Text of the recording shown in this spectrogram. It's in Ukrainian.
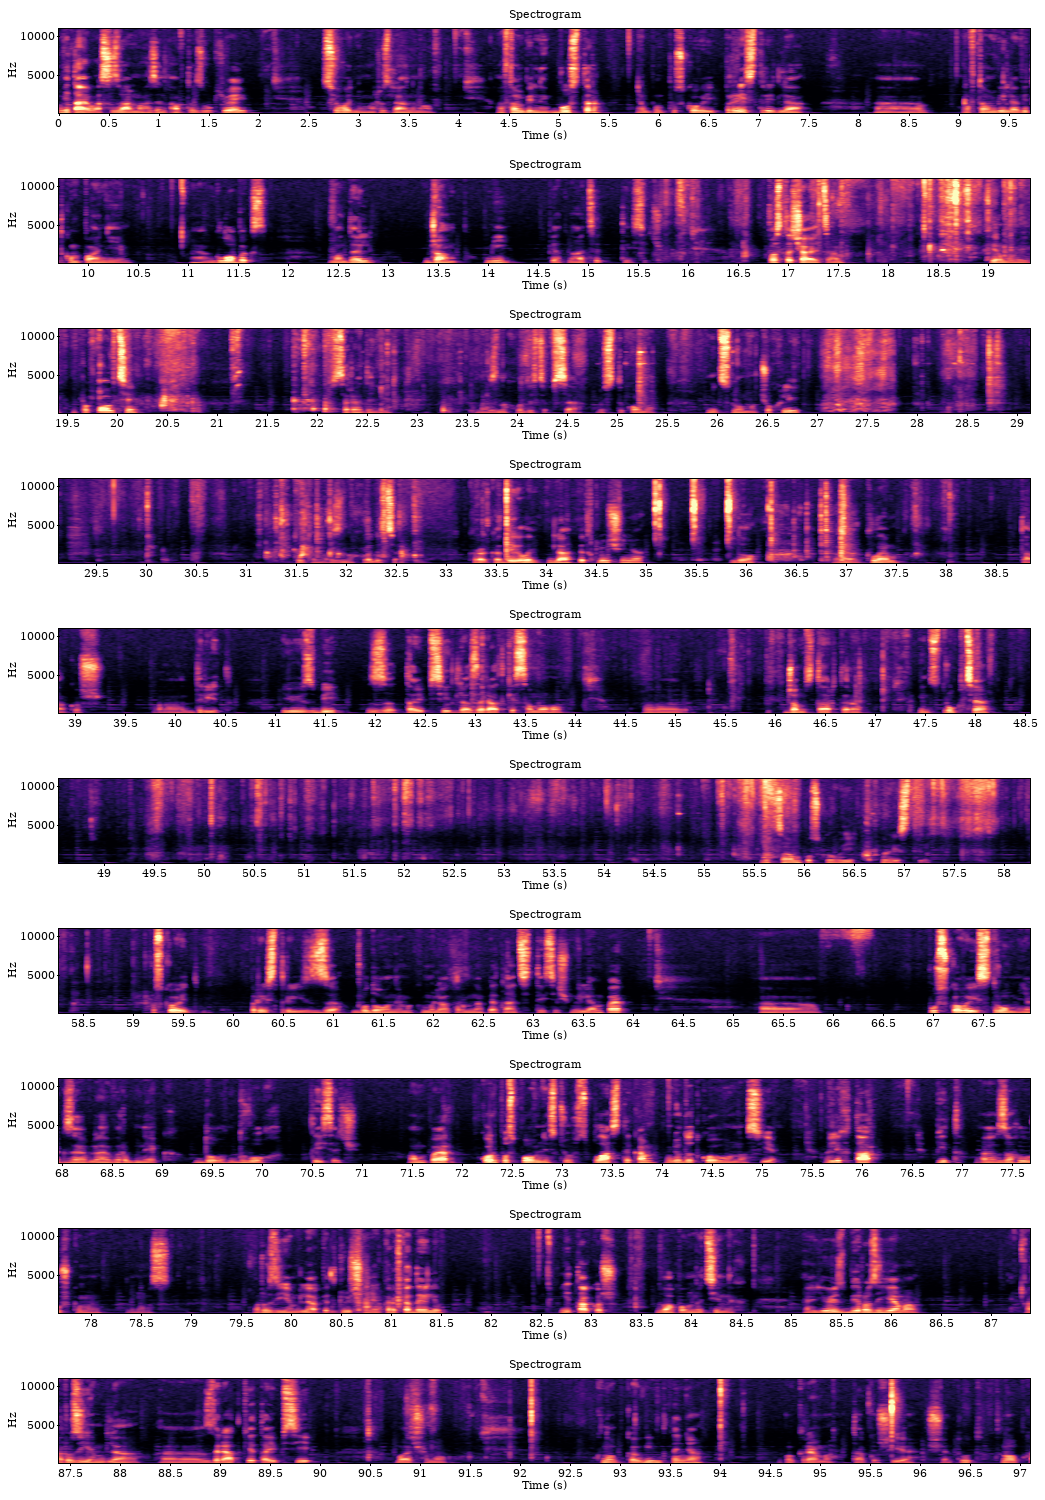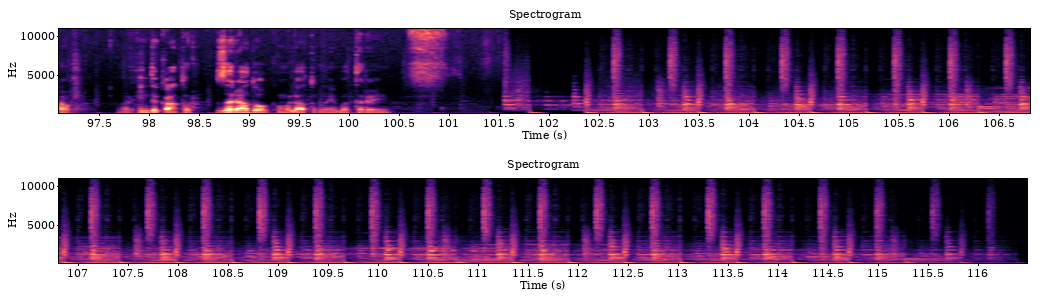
Вітаю вас! З вами магазин «Автозвук.UA». Сьогодні ми розглянемо автомобільний бустер або пусковий пристрій для е, автомобіля від компанії е, Globex, модель Jump Me 15000. Постачається в фірмовій упаковці. Всередині у нас знаходиться все в такому міцному чохлі. Тут у нас знаходяться крокодили для підключення до е, клем. Також е, дріт USB з Type-C для зарядки самого е, джампстартера. Інструкція. І сам пусковий пристрій. Пусковий пристрій з будованим акумулятором на 15 тисяч мА. Пусковий струм, як заявляє виробник, до 2000 А. Корпус повністю з пластика. Додатково у нас є ліхтар під е, заглушками. У нас роз'єм для підключення крокодилів. І також два повноцінних е, USB роз'єма. Роз'єм для е, зарядки Type-C. Бачимо кнопка вімкнення. Окремо також є ще тут кнопка. Індикатор заряду акумуляторної батареї.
